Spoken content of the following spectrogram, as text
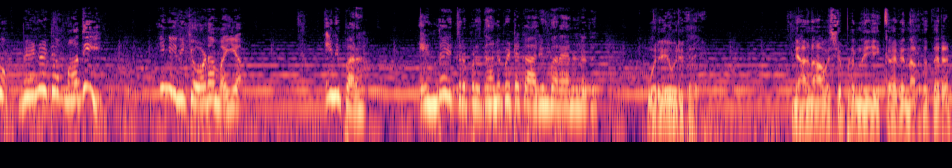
ഓ, മതി. ഇനി എനിക്ക് ഓടാൻ വയ്യ. ഇനി പറ. എന്താ ഇത്ര പ്രധാനപ്പെട്ട കാര്യം പറയാനുള്ളത്? ഒരേ ഒരു കാര്യം. ഞാൻ ആവശ്യപ്പെടുന്ന ഈ കാര്യം നടത്തി തരാൻ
